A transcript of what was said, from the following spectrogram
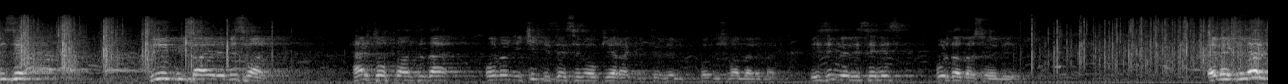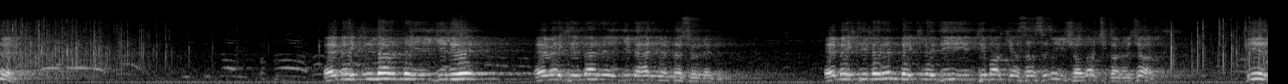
Bizim büyük bir şairimiz var. Her toplantıda onun iki dizesini okuyarak bitiririm konuşmalarımı. İzin verirseniz burada da söyleyeyim. Emekliler mi? Emeklilerle ilgili emeklilerle ilgili her yerde söyledim. Emeklilerin beklediği intibak yasasını inşallah çıkaracağız. Bir,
